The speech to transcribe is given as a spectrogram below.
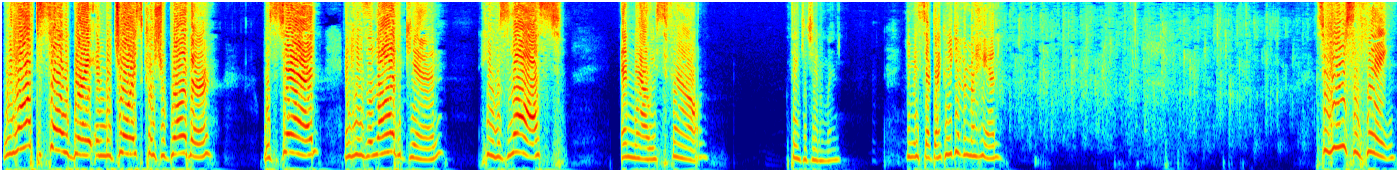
we have to celebrate and rejoice because your brother was dead and he's alive again. He was lost and now he's found. Thank you, gentlemen. You may step down. Can we give them a hand? So here's the thing.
